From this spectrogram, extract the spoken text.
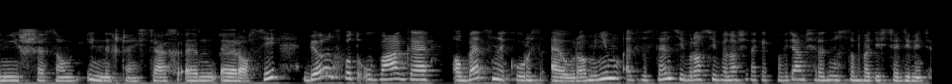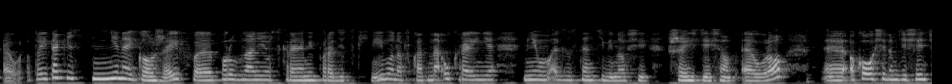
niższe są w innych częściach Rosji. Biorąc pod uwagę obecny kurs euro, minimum egzystencji w Rosji wynosi, tak jak powiedziałam, średnio 129 euro. To i tak jest nie najgorzej w porównaniu z krajami poradzieckimi, bo na przykład na Ukrainie minimum egzystencji wynosi 60 euro, e, około 70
